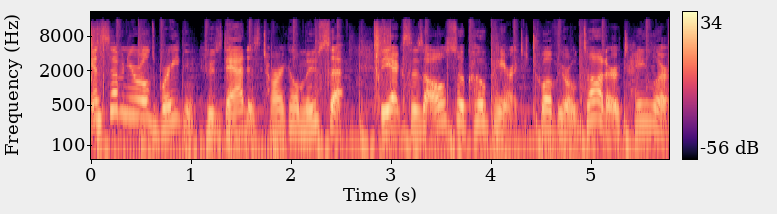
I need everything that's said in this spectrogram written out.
and seven year old Brayden, whose dad is Tarek El Moussa. The ex is also co parent 12 year old daughter Taylor.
